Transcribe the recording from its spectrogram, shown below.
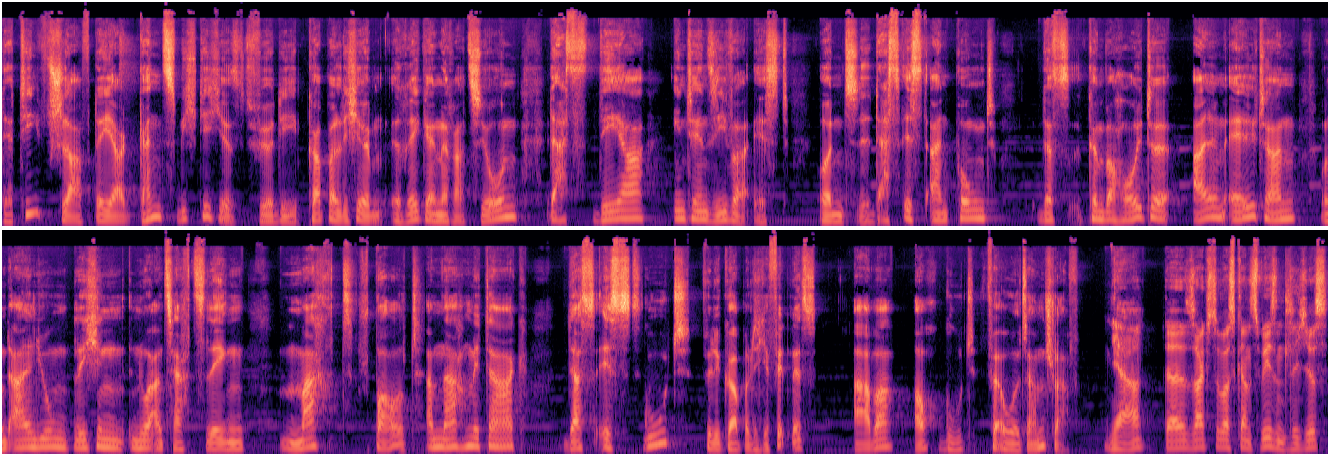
der Tiefschlaf, der ja ganz wichtig ist für die körperliche Regeneration, dass der intensiver ist. Und das ist ein Punkt, das können wir heute allen Eltern und allen Jugendlichen nur ans Herz legen. Macht Sport am Nachmittag. Das ist gut für die körperliche Fitness, aber auch gut für erholsamen Schlaf. Ja, da sagst du was ganz Wesentliches.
